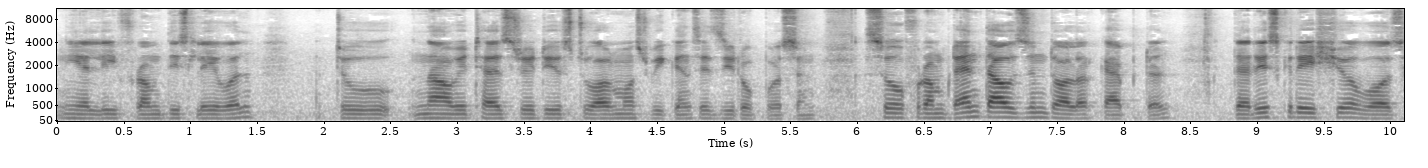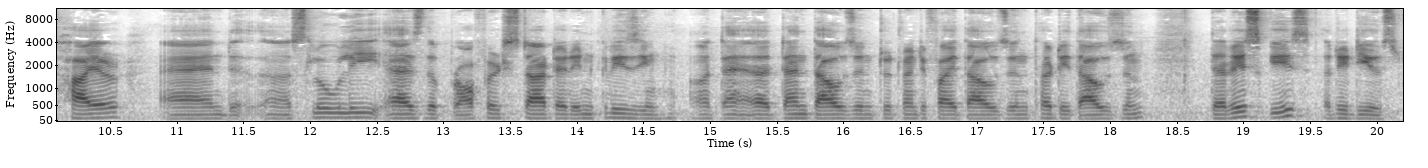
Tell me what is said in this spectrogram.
nearly from this level to now it has reduced to almost we can say zero percent. So from ten thousand dollar capital the risk ratio was higher and uh, slowly as the profit started increasing uh, uh 10,000 to 25,000 30,000 the risk is reduced.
